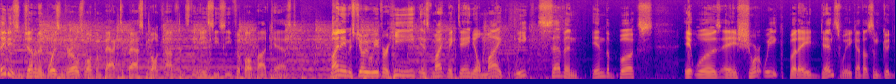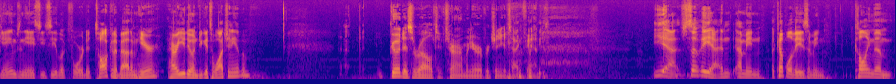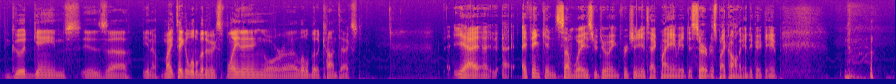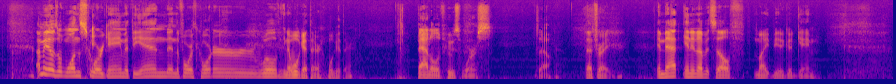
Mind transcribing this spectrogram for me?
Ladies and gentlemen, boys and girls, welcome back to Basketball Conference, the ACC football podcast. My name is Joey Weaver. He is Mike McDaniel. Mike, week seven in the books. It was a short week, but a dense week. I thought some good games in the ACC. Look forward to talking about them here. How are you doing? Did you get to watch any of them? Good is a relative term when you're a Virginia Tech fan. yeah. So yeah, and I mean, a couple of these. I mean, calling them good games is, uh, you know, might take a little bit of explaining or a little bit of context. Yeah, I, I think in some ways you're doing Virginia Tech Miami a disservice by calling it a good game. I mean, it was a one-score game at the end in the fourth quarter. We'll, you know, we'll get there. We'll get there. Battle of who's worse. So that's right, and that in and of itself might be a good game.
